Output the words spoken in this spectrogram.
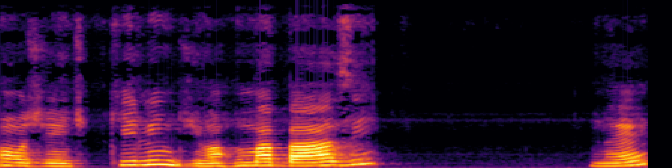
Ó, gente, que lindinho. Arruma a base, né?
